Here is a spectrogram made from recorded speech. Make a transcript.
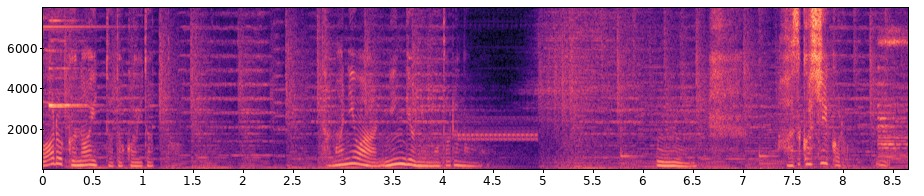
ー悪くない戦いだった。たまには人魚に戻るのも。うん。恥ずかしいから。うん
